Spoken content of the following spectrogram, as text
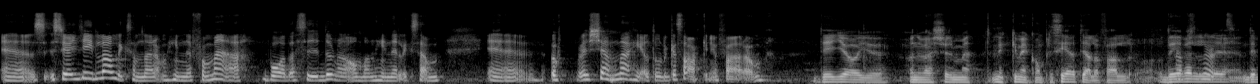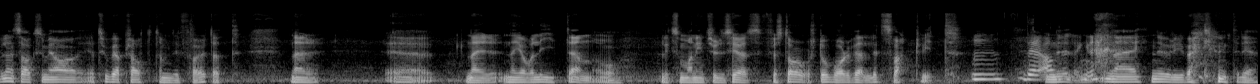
Eh, så, så, jag gillar liksom när de hinner få med båda sidorna om man hinner liksom eh, upp, känna helt olika saker inför dem. Det gör ju universumet mycket mer komplicerat i alla fall. Och det, är väl, det är väl en sak som jag, jag tror vi har pratat om det förut att när, eh, när, när jag var liten och liksom man introducerades för Star Wars då var det väldigt svartvitt. Mm, det är det aldrig nu, längre. Nej, nu är det ju verkligen inte det.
